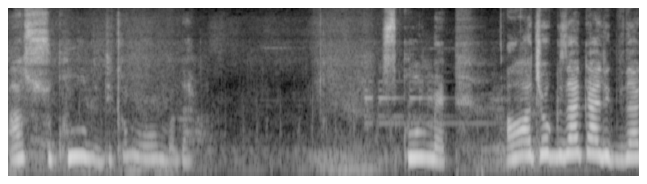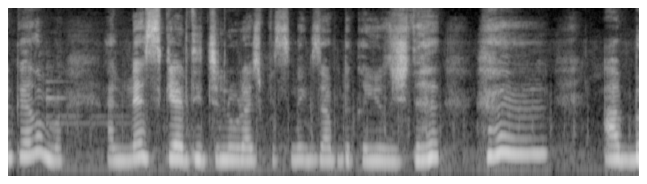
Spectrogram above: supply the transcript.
Aa school dedik ama olmadı. School map. Aa çok güzel kaydık bir daha kayalım mı? Yani ne scare teacher'la uğraşması ne güzel burada kayıyoruz işte. Abi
